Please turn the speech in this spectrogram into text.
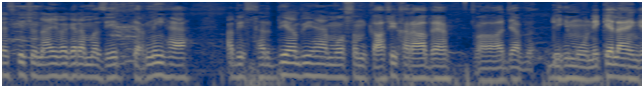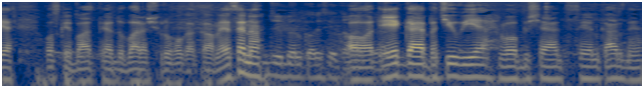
इसकी चुनाई वगैरह मजीद करनी है। अभी सर्दियाँ भी हैं मौसम काफ़ी ख़राब है। और जब मुँह निकल आएँगे उसके बाद फिर दोबारा शुरू होगा काम ऐसे ना? जी बिल्कुल इसी तरह। और एक गाय बची हुई है वो भी शायद सेल कर दें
